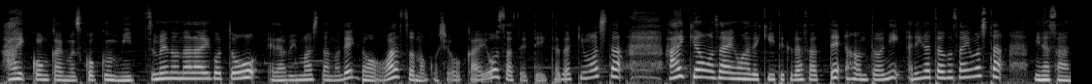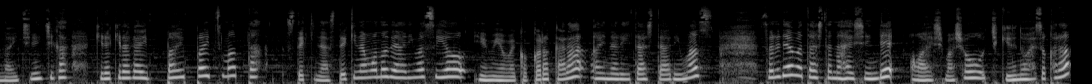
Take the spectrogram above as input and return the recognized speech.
はい今回息子くん3つ目の習い事を選びましたので今日はそのご紹介をさせていただきました。はい今日も最後まで聞いてくださって本当にありがとうございました。皆さんの一日がキラキラがいっぱいいっぱい詰まった素敵な素敵なものでありますよう、弓嫁心からお祈りいたしてあります。それではまた明日の配信でお会いしましょう。地球のおへそから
